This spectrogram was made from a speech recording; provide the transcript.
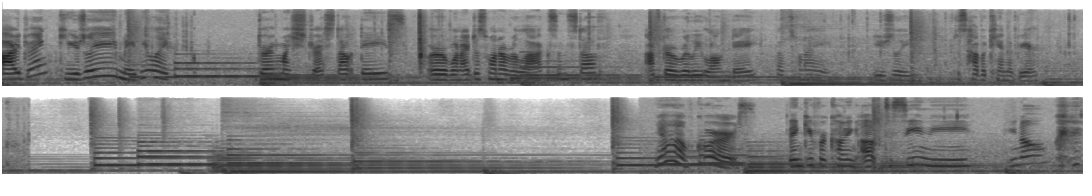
I drink usually maybe like during my stressed out days or when I just want to relax and stuff after a really long day. That's when I usually just have a can of beer. Yeah, of course. Thank you for coming up to see me, you know?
